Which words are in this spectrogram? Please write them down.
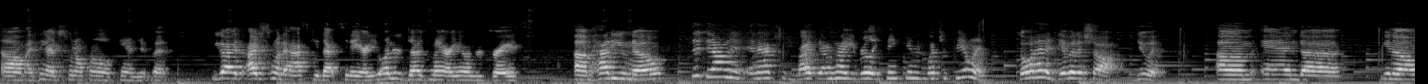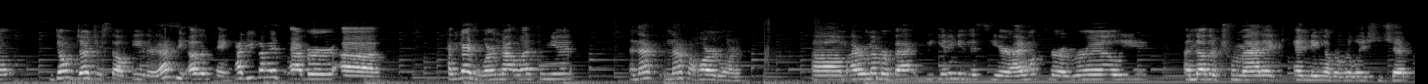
um, i think i just went off on a little tangent but you guys i just want to ask you that today. Are you under judgment? Are you under grace? Um, how do you know? Sit down and, and actually write down how you're really thinking and what you're feeling. Go ahead give it a shot. Do it um, and, uh, you know, don't judge yourself either. That's the other thing. Have you guys ever, uh, have you guys learned that lesson yet? And that's, and that's a hard one. Um, I remember back beginning of this year, I went through a really, another traumatic ending of a relationship.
